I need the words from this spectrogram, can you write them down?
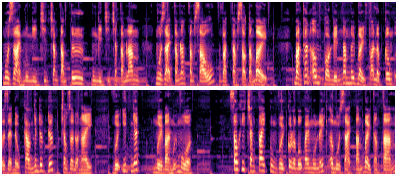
mùa giải 1984, 1985, mùa giải 85-86 và 86-87. Bản thân ông có đến 57 pha lập công ở giải đấu cao nhất nước Đức trong giai đoạn này, với ít nhất 10 bàn mỗi mùa. Sau khi trắng tay cùng với câu lạc bộ Bayern Munich ở mùa giải 87-88,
